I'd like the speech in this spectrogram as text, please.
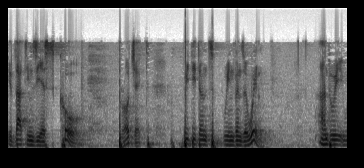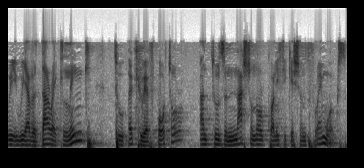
is that in the ESCO project, we didn't reinvent the wheel. And we, we, we have a direct link to EQF portal and to the national qualification frameworks.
